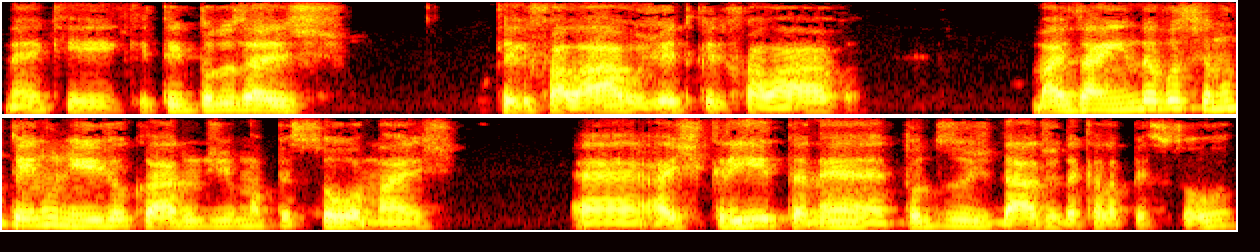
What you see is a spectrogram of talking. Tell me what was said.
né? Que, que tem todas as que ele falava, o jeito que ele falava, mas ainda você não tem no nível, claro, de uma pessoa, mas é, a escrita, né, todos os dados daquela pessoa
